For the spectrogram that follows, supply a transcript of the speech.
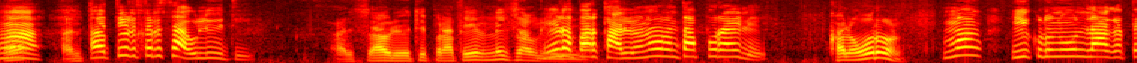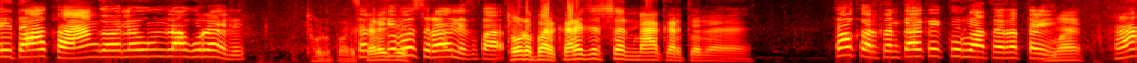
हा. आणि- तिड तर सावली होती. चावली होती पण आता इकडे नाही इड पार खालून वरून तापू राहिले. खालून वरून? मग इकडून ऊन लागत आहे तर का अंगाला ऊन लागू राहिले. थोडंफार करायचं बसू राहिले पा. थोडंफार करायचं सण मा करताना. तो करताना काय काय करू आता रताळे? मग? हा?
